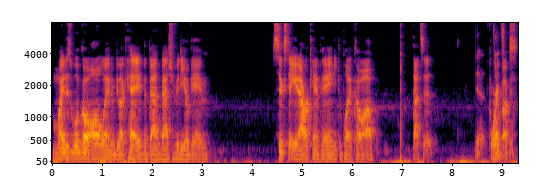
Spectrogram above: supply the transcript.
might as well go all in and be like, hey, the Bad Batch video game, six to eight hour campaign. You can play a co-op. That's it. Yeah, Forty bucks.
